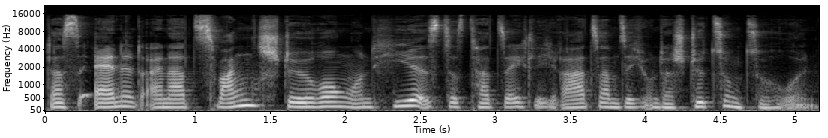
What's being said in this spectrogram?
Das ähnelt einer Zwangsstörung und hier ist es tatsächlich ratsam, sich Unterstützung zu holen.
